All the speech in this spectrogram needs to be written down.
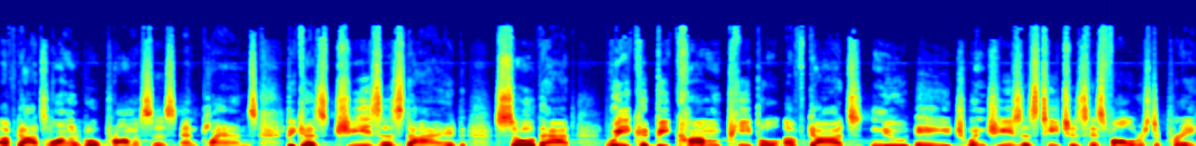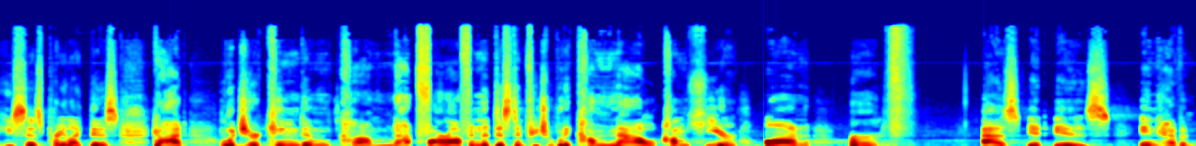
of God's long ago promises and plans. Because Jesus died so that we could become people of God's new age. When Jesus teaches his followers to pray, he says, Pray like this God, would your kingdom come? Not far off in the distant future. Would it come now? Come here on earth as it is in heaven.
